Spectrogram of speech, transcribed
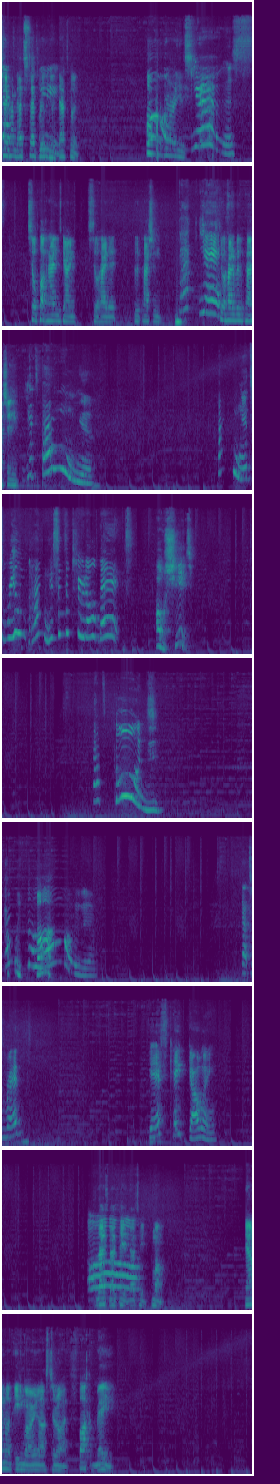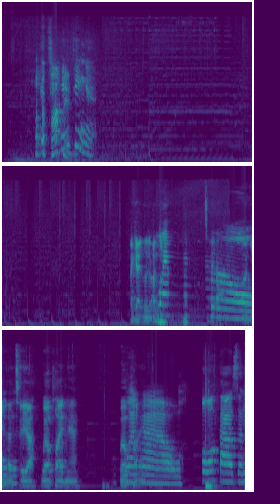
Hundred. That's that's really good. That's good. Oh, there it is. Yes. Still fucking hate this game. Still hate it with a passion. Fuck yes. Still hate it with a passion. It's bang. Bang. It's real bang. This is a two dollar bet. Oh shit. That's good. Holy The fuck. That's red. Yes, keep going. Oh, That's that's it. That's oh. it. Come on. Now I'm not eating my own ass tonight. Fuck me. What the It's fuck, man? it. Okay, look, I'll, Wow. give, I'll give that to you. Well played, man. Well played. wow. Four thousand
